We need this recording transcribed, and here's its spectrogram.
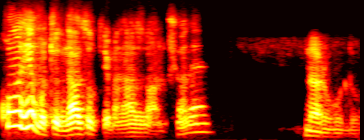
この辺もちょっと謎って言えば謎なんですよね。なるほど。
